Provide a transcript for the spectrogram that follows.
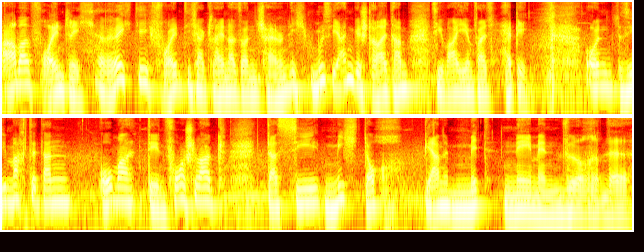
aber freundlich, richtig freundlicher kleiner Sonnenschein. Und ich muss sie angestrahlt haben. Sie war jedenfalls happy. Und sie machte dann Oma den Vorschlag, dass sie mich doch gerne mitnehmen würde.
